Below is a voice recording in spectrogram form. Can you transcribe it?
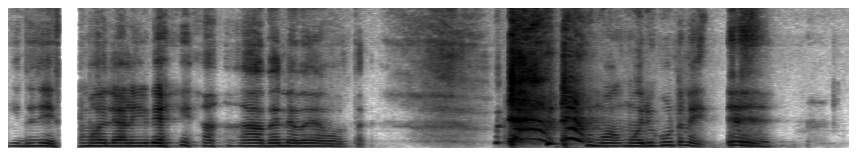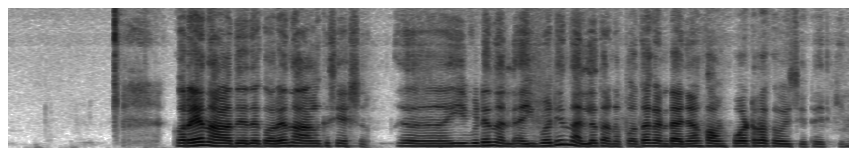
ഇത് ജയ്സൺ മുതലാളിയുടെ അതന്നെ അതാ ഞാൻ ഓർത്ത. മൊരുകൂട്ടനെ. കുറേ നാൾ അതെ അതെ കുറേ നാൾക്ക് ശേഷം. ഇവിടെ നല്ല ഇവിടെ നല്ല തണുപ്പ്. അതാ കണ്ട ഞാൻ കംഫോർട്ടറൊക്കെ വെച്ചിട്ടായിരിക്കും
